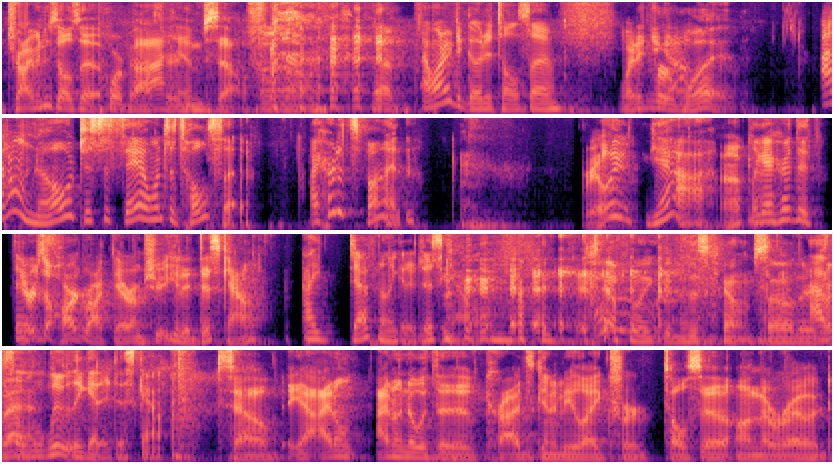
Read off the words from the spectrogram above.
Driving to Tulsa Poor by bastard. himself. I wanted to go to Tulsa. Why didn't you For go? what? I don't know. Just to say I went to Tulsa. I heard it's fun. Really? Yeah. Okay. Like I heard that There's a Hard Rock there. I'm sure you get a discount. I definitely get a discount. Definitely get a discount. So there's that. Absolutely get a discount. So yeah, I don't I don't know what the crowd's going to be like for Tulsa on the road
